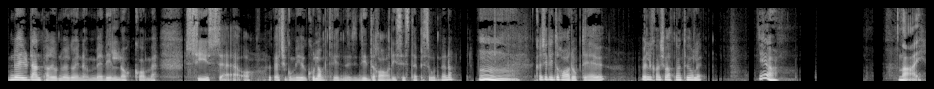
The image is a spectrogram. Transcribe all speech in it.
nå er jo den perioden vi går inn i med Willoch og med Syse og Jeg vet ikke hvor, mye, hvor langt vi, de drar de siste episodene, da. Mm. Kanskje de drar det opp til EU? Ville kanskje vært naturlig. ja. Nei.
